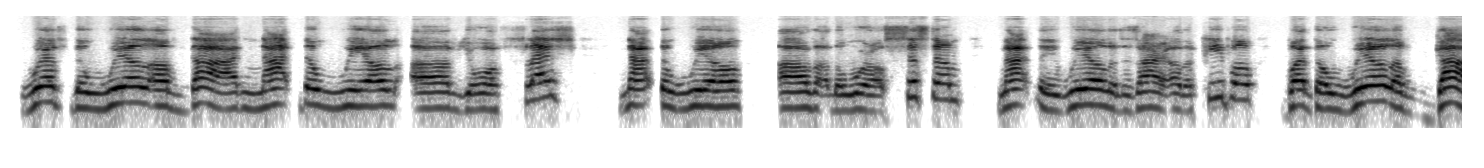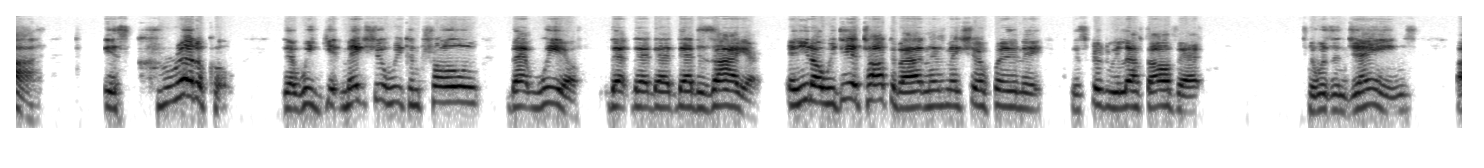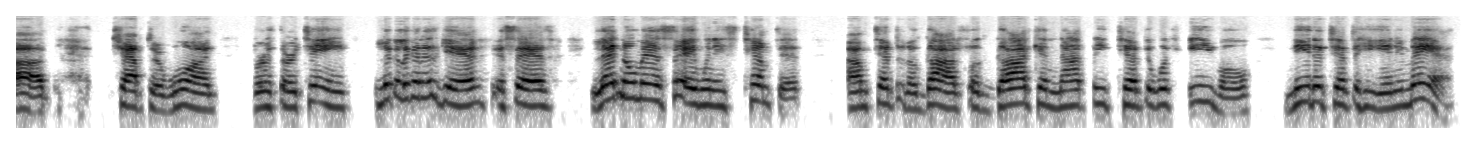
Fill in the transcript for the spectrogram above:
with the will of god not the will of your flesh not the will of the world system not the will or desire of other people but the will of god. Is critical that we get make sure we control that will that that that, that desire and you know, we did talk about, and let's make sure I put in the, the scripture we left off at. It was in James uh, chapter 1, verse 13. Look, look at it again. It says, Let no man say when he's tempted, I'm tempted of God, for God cannot be tempted with evil, neither tempted he any man.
